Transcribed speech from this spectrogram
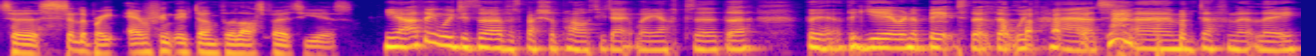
to celebrate everything they've done for the last 30 years. Yeah, I think we deserve a special party, don't we? After the the, the year and a bit that, that we've had, um, definitely.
